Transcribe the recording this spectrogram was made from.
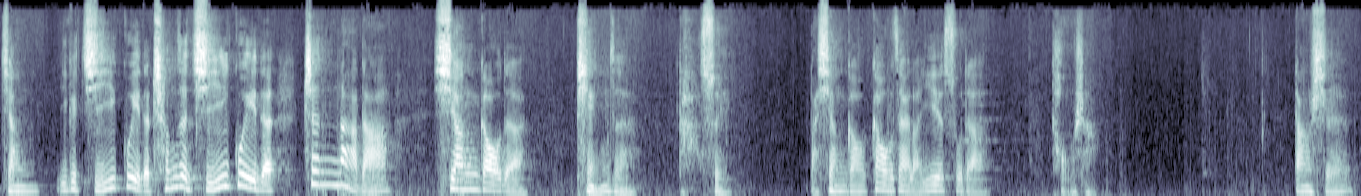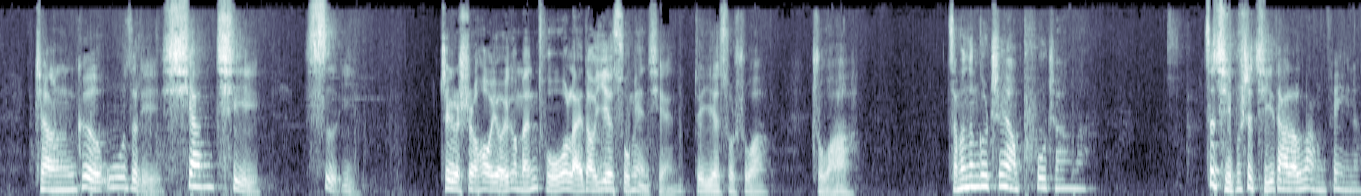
将一个极贵的、盛着极贵的真纳达香膏的瓶子打碎，把香膏膏在了耶稣的头上。当时，整个屋子里香气四溢。这个时候，有一个门徒来到耶稣面前，对耶稣说：“主啊，怎么能够这样铺张呢？这岂不是极大的浪费呢？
